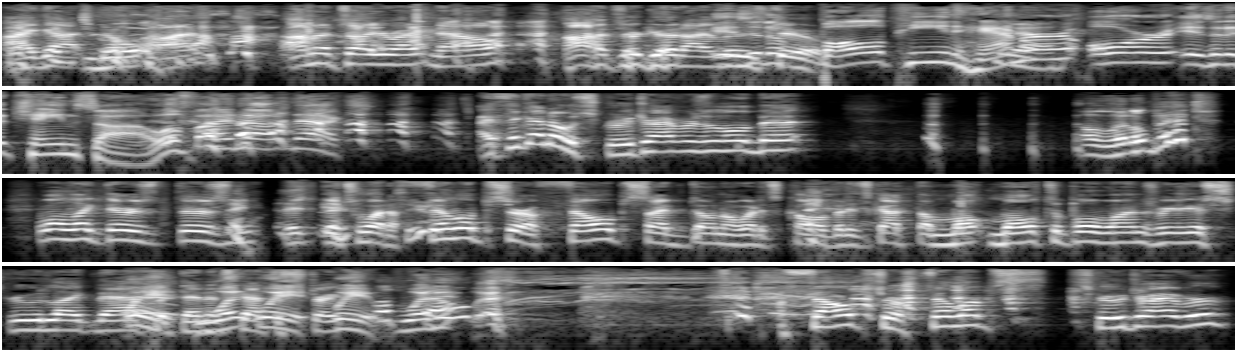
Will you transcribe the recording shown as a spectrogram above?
I got no. I, I'm going to tell you right now. Odds are good. I Is lose it a too. ball peen hammer or is it a chainsaw? We'll find out next. I think I know screwdrivers a little bit. A little bit. Well, like there's there's it, it's what a Phillips or a Phelps. I don't know what it's called, but it's got the mul- multiple ones where you're screwed like that. Wait, but then it's what, got the wait, straight wait, A what? Phelps? a Phelps or a Phillips screwdriver.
